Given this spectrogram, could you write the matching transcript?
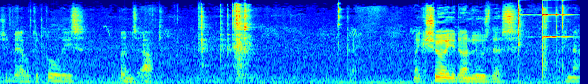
should be able to pull these pins out. Okay. Make sure you don't lose this. Now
